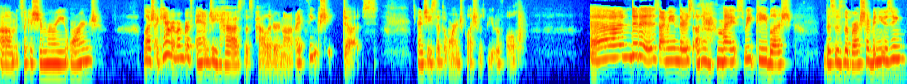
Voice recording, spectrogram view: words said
Um, it's like a shimmery orange blush. I can't remember if Angie has this palette or not. I think she does. And she said the orange blush was beautiful. And it is. I mean, there's other, my Sweet Pea blush. This is the brush I've been using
